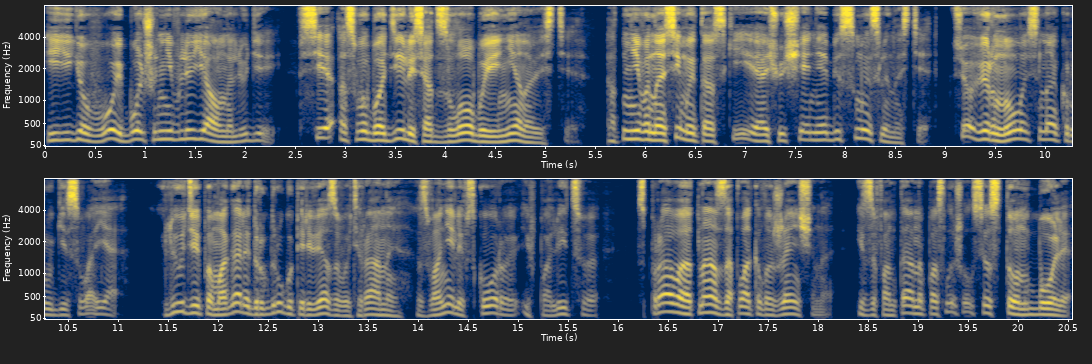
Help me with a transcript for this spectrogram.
и ее вой больше не влиял на людей. Все освободились от злобы и ненависти, от невыносимой тоски и ощущения бессмысленности. Все вернулось на круги своя. Люди помогали друг другу перевязывать раны, звонили в скорую и в полицию. Справа от нас заплакала женщина. Из-за фонтана послышался стон боли.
